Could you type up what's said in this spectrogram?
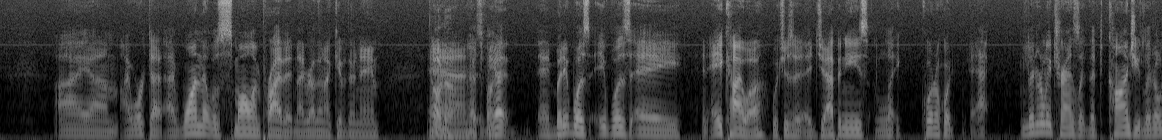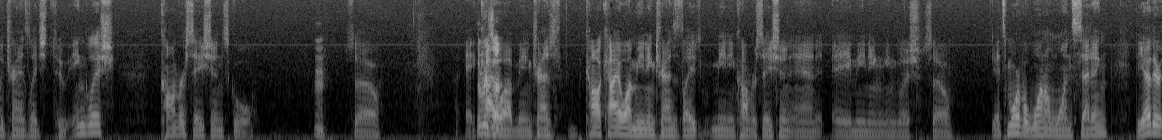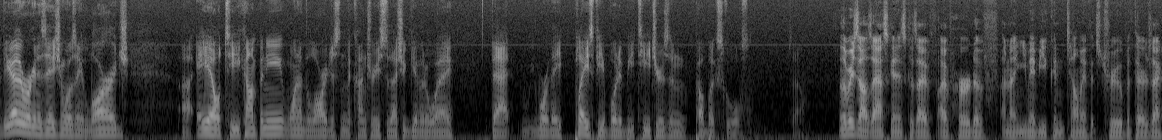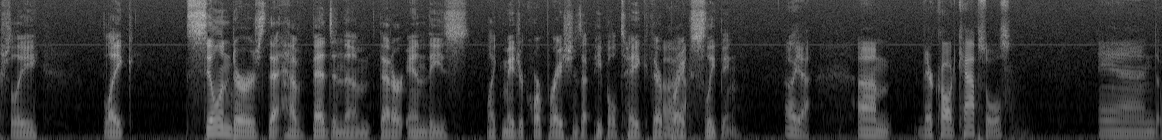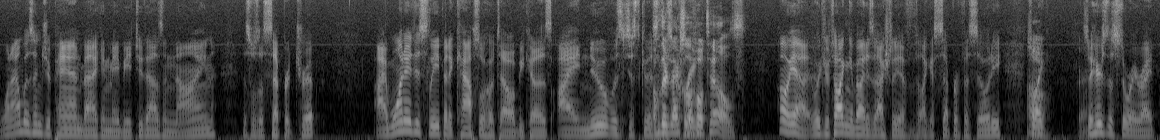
I um, I worked at I, one that was small and private, and I'd rather not give their name. Oh, no, that's fine. oth- and- but it was it was a an eikaiwa, which is a, a Japanese quote unquote a, literally translate the kanji literally translates to English conversation school. Hmm. So. A The reason- meaning trans, ka- kaiwa meaning translate meaning conversation, and a meaning English. So it's more of a one-on-one setting. The other the other organization was a large uh, ALT company, one of the largest in the country, so that should give it away. That where they place people to be teachers in public schools. The reason I was asking is because I've I've heard of, and I, you maybe you can tell me if it's true, but there's actually like cylinders that have beds in them that are in these like major corporations that people take their Oh, yeah. breaks sleeping. Oh yeah, um, they're called capsules. And when I was in Japan back in maybe 2009, this was a separate trip. I wanted to sleep in a capsule hotel because I knew it was just going to. Oh, there's actually hotels. Oh yeah, what you're talking about is actually a, like a separate facility. So Oh, like, okay. so here's the story, right?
